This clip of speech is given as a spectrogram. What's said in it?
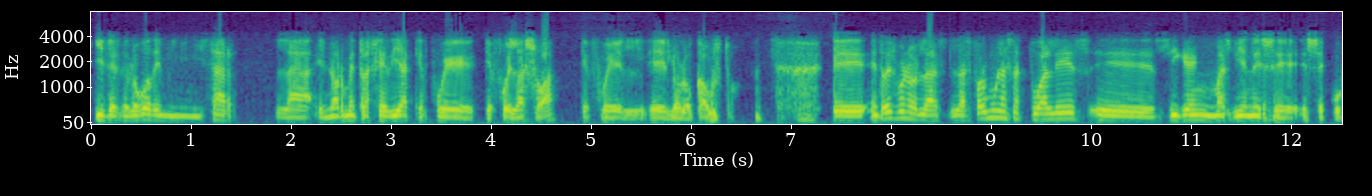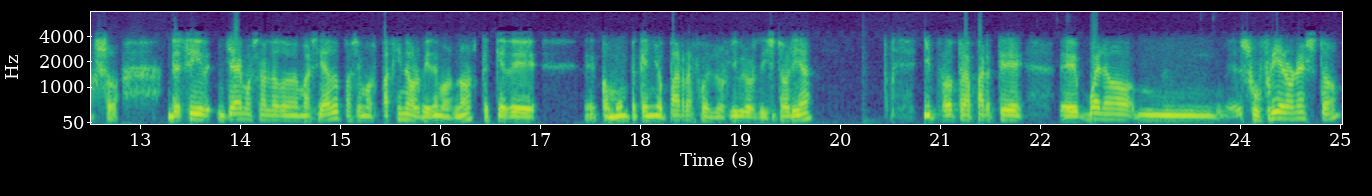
y desde luego de minimizar la enorme tragedia que fue, que fue la SOA que fue el, holocausto. Eh, entonces, bueno, las, fórmulas actuales eh, siguen más bien ese, ese curso. Decir, ya hemos hablado demasiado, pasemos página, olvidémonos, que quede eh, como un pequeño párrafo en los libros de historia. Y por otra parte, bueno, mm, sufrieron esto,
